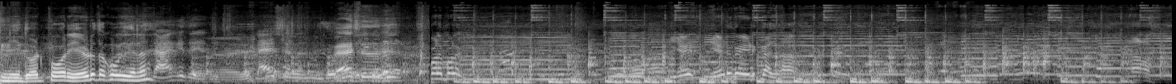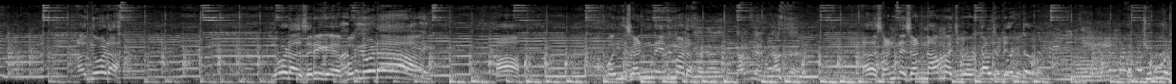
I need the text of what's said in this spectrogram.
ನೀ ದೊಡ್ಡ ಪವರ್ ಎರಡು ತಗೋಗಿದ್ದೀನ ಅದು ನೋಡ ನೋಡ ಸರಿ ಬಗ್ ನೋಡ ಒಂದು ಸಣ್ಣ ಇದು ಮಾಡ ಸಣ್ಣ ಸಣ್ಣ ಅಮ್ಮ ಹಚ್ಬೇಕು ಕಾಲು ಸಿಡಿಬೇಕು ಚೂರು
